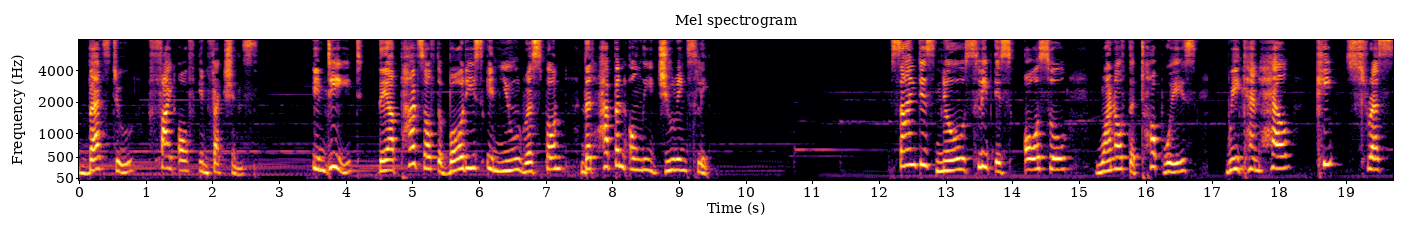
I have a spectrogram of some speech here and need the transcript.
best to fight off infections. Indeed, there are parts of the body's immune response that happen only during sleep. Scientists know sleep is also one of the top ways we can help keep stress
